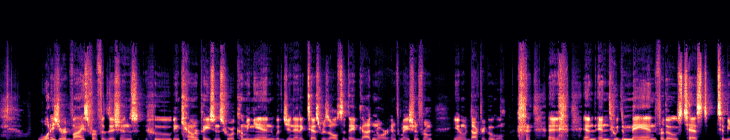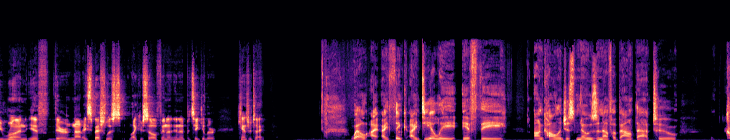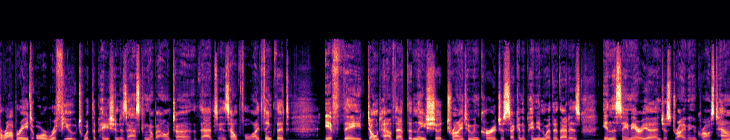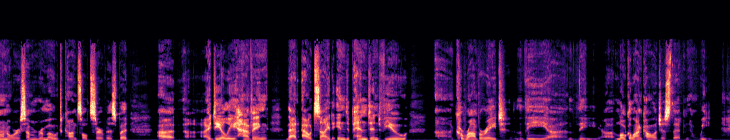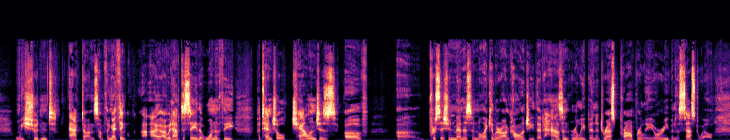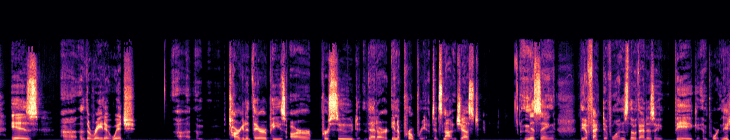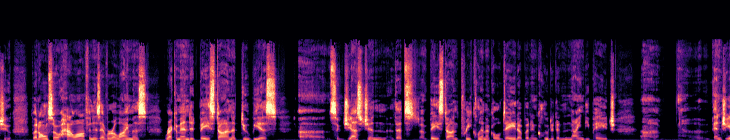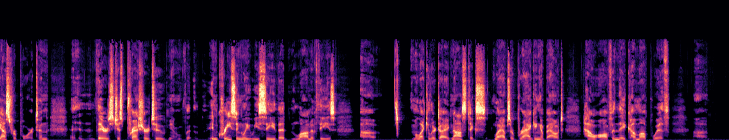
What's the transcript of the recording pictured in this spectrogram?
What is your advice for physicians who encounter patients who are coming in with genetic test results that they've gotten or information from, you know, Dr. Google, and, and and who demand for those tests to be run if they're not a specialist like yourself in a, in a particular cancer type? Well, I, I think ideally, if the oncologist knows enough about that to corroborate or refute what the patient is asking about, uh, that is helpful. I think that if they don't have that, then they should try to encourage a second opinion, whether that is in the same area and just driving across town or some remote consult service. But uh, ideally having that outside independent view uh, corroborate the uh, the uh, local oncologist that we we shouldn't act on something. I think I, I, would have to say that one of the potential challenges of uh, precision medicine, molecular oncology that hasn't really been addressed properly or even assessed well is uh, the rate at which uh, targeted therapies are pursued that are inappropriate. It's not just missing the effective ones, though that is a big important issue, but also how often is everolimus recommended based on a dubious uh, suggestion that's based on preclinical data but included in a 90 page uh, NGS report. And uh, there's just pressure to, you know, increasingly we see that a lot of these uh, molecular diagnostics labs are bragging about how often they come up with uh,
